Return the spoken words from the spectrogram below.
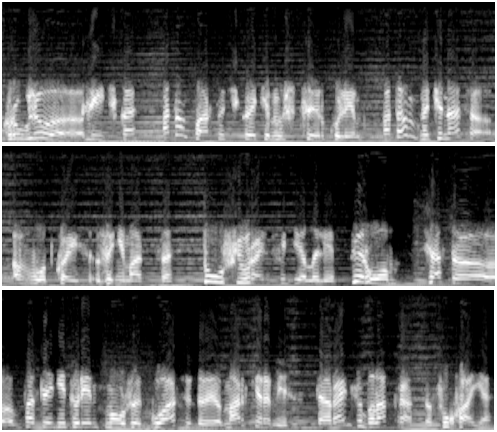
круглю э, личко, потом фарточку этим циркулем. Потом начинаешь обводкой заниматься. Тушью раньше делали, пером. Сейчас э, в последнее время мы уже гуашью да маркерами. А раньше была краска сухая.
